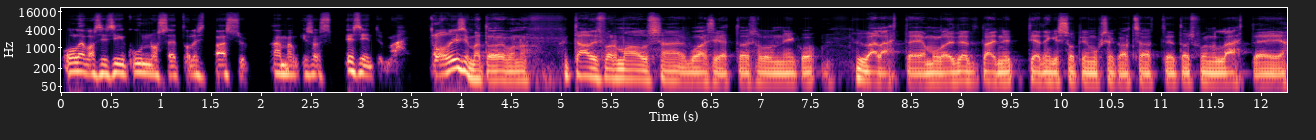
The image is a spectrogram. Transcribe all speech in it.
olevasi siinä kunnossa, että olisit päässyt MM-kisoissa esiintymään? Olisin mä toivonut. Tämä olisi varmaan ollut se vuosi, että olisi ollut niin kuin hyvä lähteä. Ja mulla oli tietysti, tai nyt tietenkin sopimuksen kanssa, että olisi voinut lähteä. Ja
